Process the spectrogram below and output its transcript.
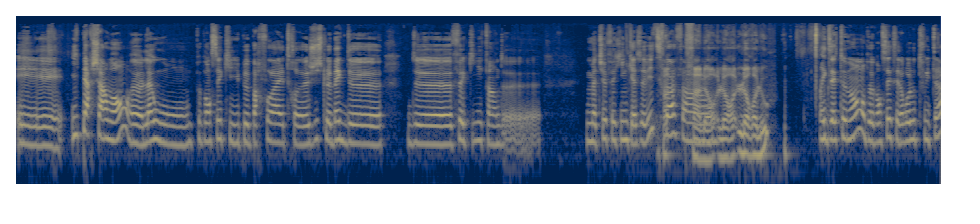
est hyper charmant, là où on peut penser qu'il peut parfois être juste le mec de de fucking, enfin de Mathieu fucking Kassovitz, quoi. Enfin, le, le, le relou. Exactement, on peut penser que c'est le relou de Twitter,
